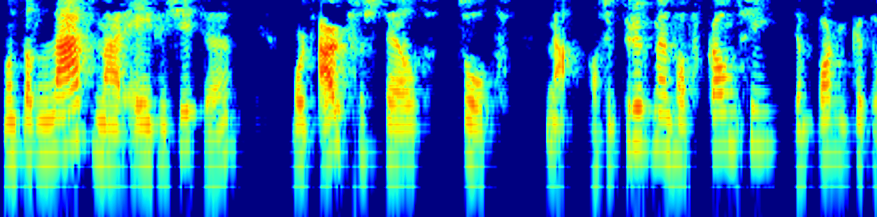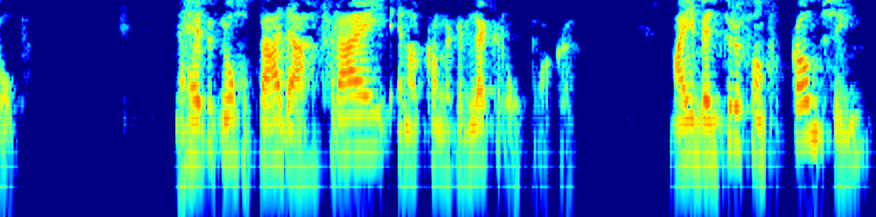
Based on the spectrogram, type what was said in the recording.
Want dat laat maar even zitten wordt uitgesteld tot, nou, als ik terug ben van vakantie, dan pak ik het op. Dan heb ik nog een paar dagen vrij en dan kan ik het lekker oppakken. Maar je bent terug van vakantie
